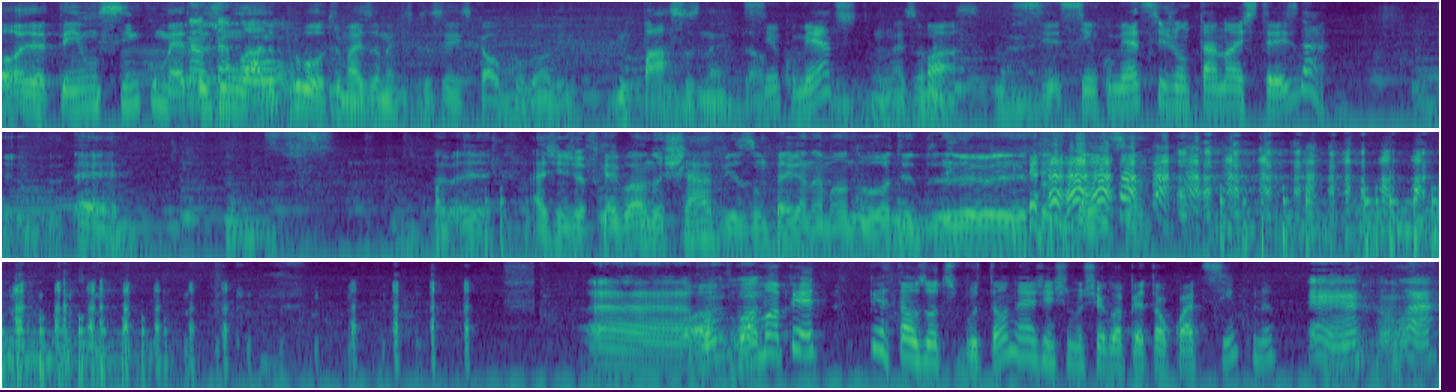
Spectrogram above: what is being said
Olha, tem uns 5 metros Não, tá de um bom. lado pro outro, mais ou menos, que vocês calculam ali. Em passos, né? Então, 5 metros? mais ou Ó, menos. 5 metros se juntar nós três dá. É. A gente vai ficar igual no Chaves, um pega na mão do outro e todo mundo balançando. Ah, Ó, vamos, vamos aper- apertar os outros botões, né? A gente não chegou a apertar o 4 e 5, né? É, vamos lá.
